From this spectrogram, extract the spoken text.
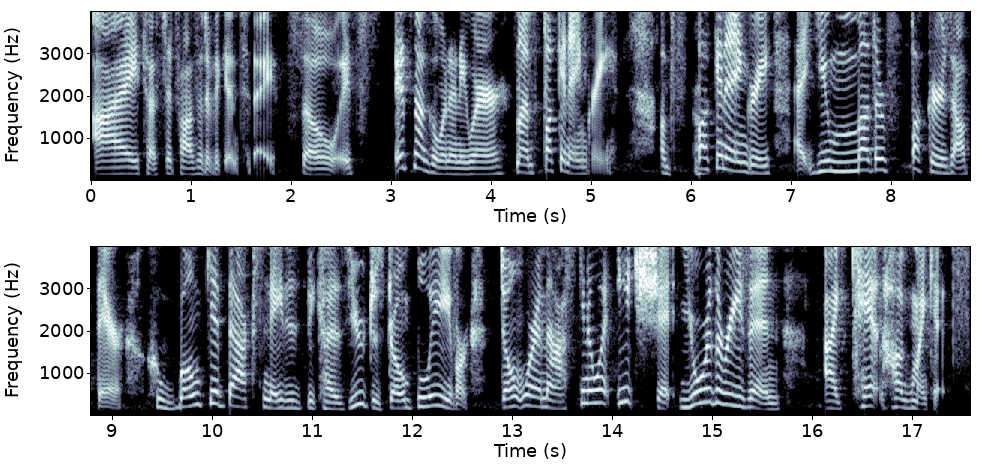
I tested positive again today. So it's it's not going anywhere. I'm fucking angry. I'm fucking angry at you motherfuckers out there who won't get vaccinated because you just don't believe or don't wear a mask. You know what? Eat shit. You're the reason I can't hug my kids.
